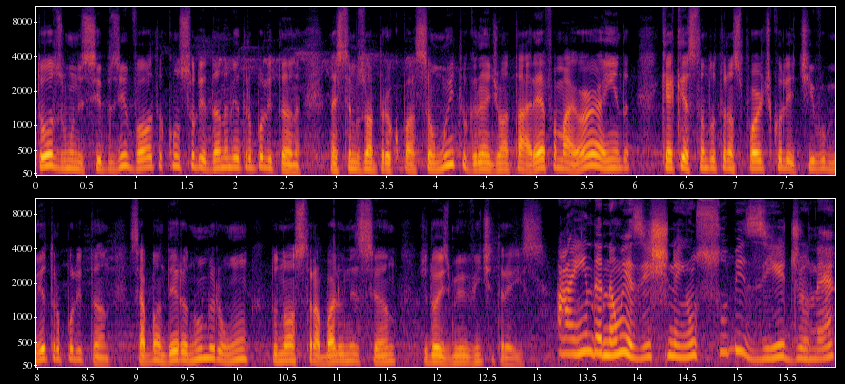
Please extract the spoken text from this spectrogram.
todos os municípios em volta, consolidando a metropolitana. Nós temos uma preocupação muito grande, uma tarefa maior ainda, que é a questão do transporte transporte coletivo metropolitano. Essa é a bandeira número um do nosso trabalho nesse ano de 2023. Ainda não existe nenhum subsídio né,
